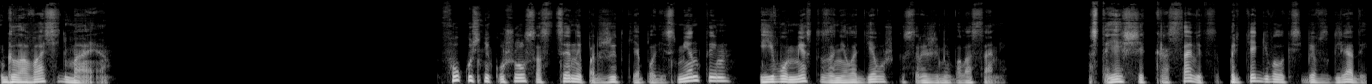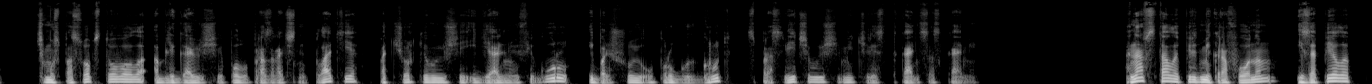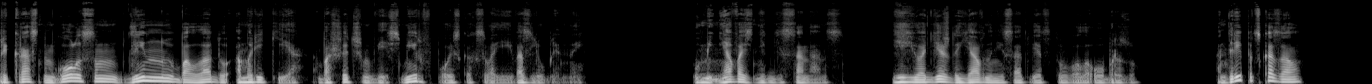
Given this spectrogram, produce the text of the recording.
Глава седьмая Фокусник ушел со сцены под жидкие аплодисменты, и его место заняла девушка с рыжими волосами. Настоящая красавица притягивала к себе взгляды, чему способствовало облегающее полупрозрачное платье, подчеркивающее идеальную фигуру и большую упругую грудь с просвечивающими через ткань сосками. Она встала перед микрофоном, и запела прекрасным голосом длинную балладу о моряке, обошедшем весь мир в поисках своей возлюбленной. У меня возник диссонанс. Ее одежда явно не соответствовала образу. Андрей подсказал.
